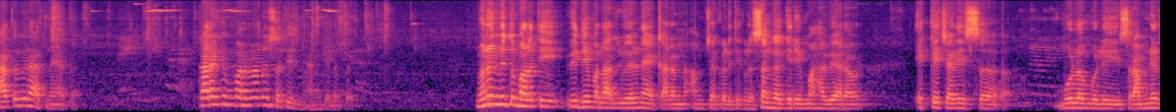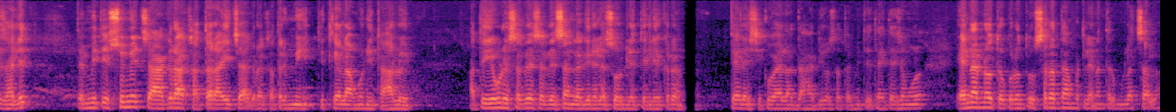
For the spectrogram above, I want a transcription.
आता मी राहत नाही आता. कारण की मरणानुसारच ध्यान केलं पाहिजे. म्हणून मी तुम्हाला ती विधी मला आज वेळ नाही कारण आमच्याकडे तिकडं संघगिरी महाविहारावर एक्केचाळीस मुलं मुली श्रामणेर झालेत. तर मी ते सुमेधच्या आग्रा खातर आईच्या आग्रा खातर मी तितक्या लांबून इथं आलो आहे आता एवढे सगळे सगळे संघगिरीला सोडले ते लेकरं. त्याला शिकवायला दहा दिवस आता मी तिथे आहे त्याच्यामुळं येणार नव्हतं परंतु श्रद्धा म्हटल्यानंतर मला चला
